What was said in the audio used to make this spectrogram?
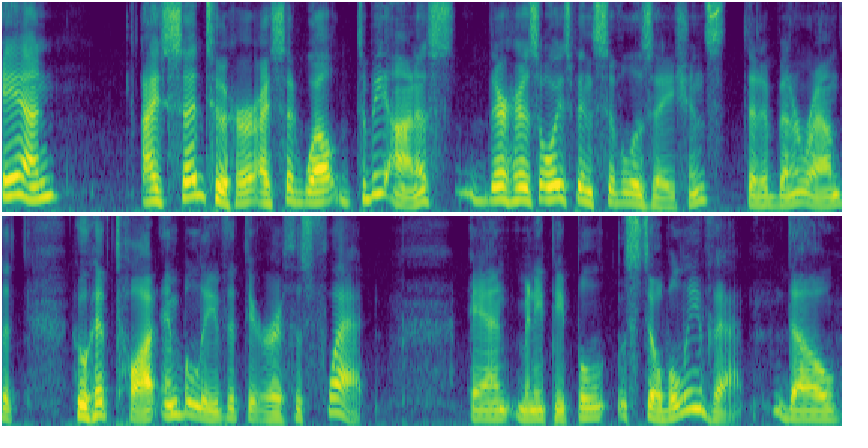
And I said to her, I said, well, to be honest, there has always been civilizations that have been around that, who have taught and believed that the earth is flat. And many people still believe that, though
